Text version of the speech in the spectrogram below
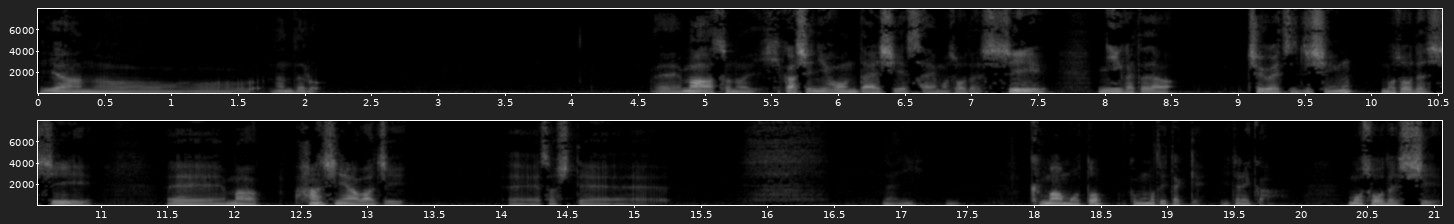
いや、あの、なんだろう、えーまあ、その東日本大震災もそうですし、新潟中越地震もそうですし、えーまあ、阪神淡路、えーそして、何？熊本？熊本いたっけ？いたないか。もそうですし。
